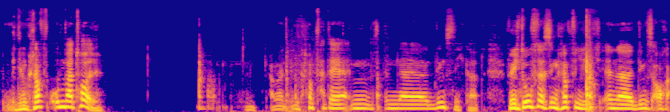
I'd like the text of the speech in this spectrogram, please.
Mit dem Knopf oben war toll. Aber den Knopf hat er in, in der Dings nicht gehabt. Finde ich doof, dass den Knopf nicht in der Dings auch,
